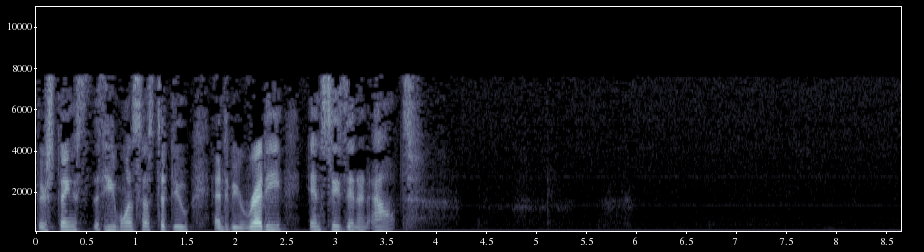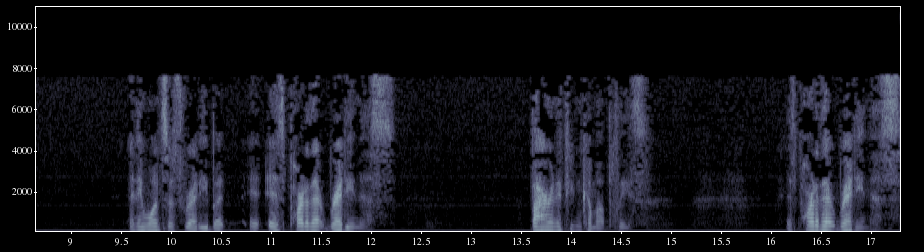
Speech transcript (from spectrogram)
There's things that He wants us to do and to be ready in season and out. And He wants us ready, but as part of that readiness, Byron, if you can come up, please. As part of that readiness,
